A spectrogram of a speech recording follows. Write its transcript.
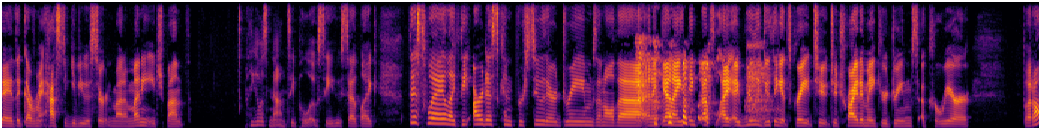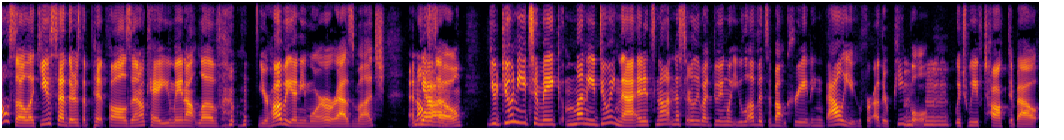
say the government has to give you a certain amount of money each month I think it was Nancy Pelosi who said like this way like the artists can pursue their dreams and all that. And again, I think that's I, I really do think it's great to to try to make your dreams a career. But also, like you said, there's the pitfalls and okay, you may not love your hobby anymore or as much. And Yeah. also you do need to make money doing that. And it's not necessarily about doing what you love, it's about creating value for other people, Mm-hmm. which we've talked about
